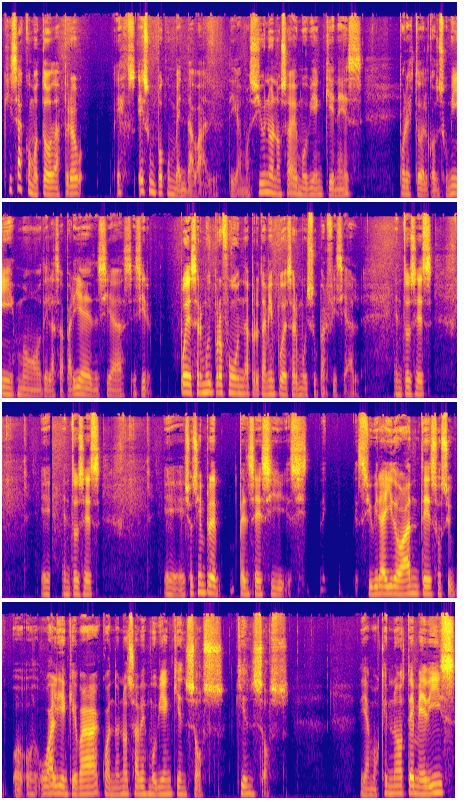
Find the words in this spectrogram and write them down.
quizás como todas, pero es, un poco un vendaval, digamos. Si uno no sabe muy bien quién es, por esto del consumismo, de las apariencias, es decir, puede ser muy profunda, pero también puede ser muy superficial. Entonces, eh, entonces eh, yo siempre pensé si, si hubiera ido antes o, si, o, alguien que va cuando no sabes muy bien quién sos, quién sos. Digamos, que no te medís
